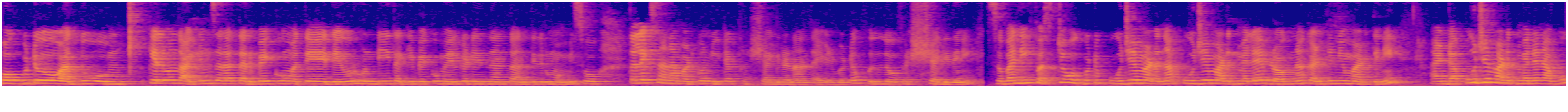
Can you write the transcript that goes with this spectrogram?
ಹೋಗ್ಬಿಟ್ಟು ಅದು ಕೆಲವೊಂದು ಐಟಮ್ಸ್ ಎಲ್ಲ ತರಬೇಕು, ಮತ್ತು ದೇವ್ರ ಹುಂಡಿ ತೆಗಿಬೇಕು ಮೇಲ್ಗಡೆಯಿಂದ ಅಂತ ಅಂತಿದ್ರು ಮಮ್ಮಿ. ಸೊ ತಲೆಗೆ ಸ್ನಾನ ಮಾಡ್ಕೊಂಡು ನೀಟಾಗಿ ಫ್ರೆಶ್ ಆಗಿರೋಣ ಅಂತ ಹೇಳ್ಬಿಟ್ಟು ಫುಲ್ ಫ್ರೆಶ್ ಆಗಿದ್ದೀನಿ. ಸೊ ಬನ್ನಿ ಫಸ್ಟ್ ಹೋಗ್ಬಿಟ್ಟು ಪೂಜೆ ಮಾಡೋಣ. ಪೂಜೆ ಮಾಡಿದ್ಮೇಲೆ ಬ್ಲಾಗ್ನ ಕಂಟಿನ್ಯೂ ಮಾಡ್ತೀನಿ. ಆ್ಯಂಡ್ ಪೂಜೆ ಮಾಡಿದ್ಮೇಲೆ ನಾವು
